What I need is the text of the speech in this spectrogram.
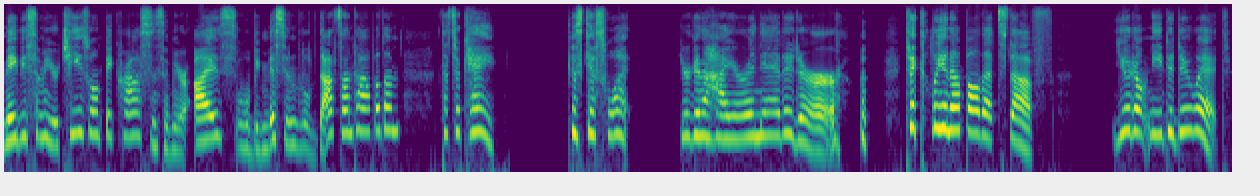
maybe some of your T's won't be crossed, and some of your I's will be missing little dots on top of them. That's okay. Because guess what? You're going to hire an editor to clean up all that stuff. You don't need to do it.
